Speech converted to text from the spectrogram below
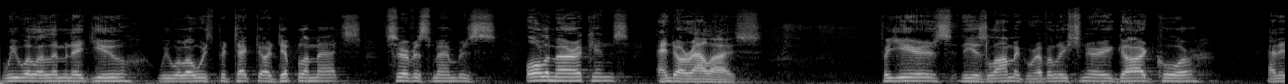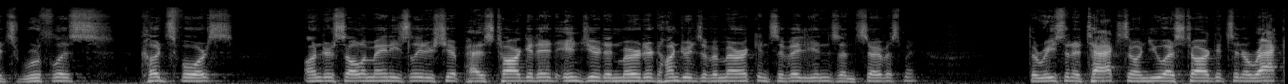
we will eliminate you, we will always protect our diplomats, service members, all Americans, and our allies. For years, the Islamic Revolutionary Guard Corps and its ruthless Quds Force, under Soleimani's leadership, has targeted, injured, and murdered hundreds of American civilians and servicemen. The recent attacks on U.S. targets in Iraq,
